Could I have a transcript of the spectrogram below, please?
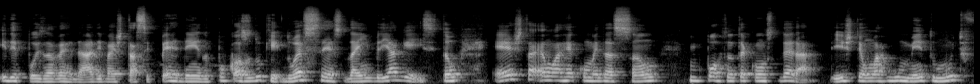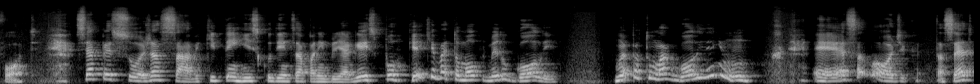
e depois na verdade vai estar se perdendo por causa do que? Do excesso, da embriaguez. Então, esta é uma recomendação importante a considerar. Este é um argumento muito forte. Se a pessoa já sabe que tem risco de entrar para embriaguez, por que que vai tomar o primeiro gole? Não é para tomar gole nenhum. É essa lógica, tá certo?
